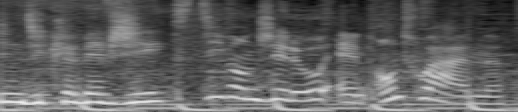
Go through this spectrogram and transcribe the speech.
Du club FG, Steve Angelo et Antoine.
